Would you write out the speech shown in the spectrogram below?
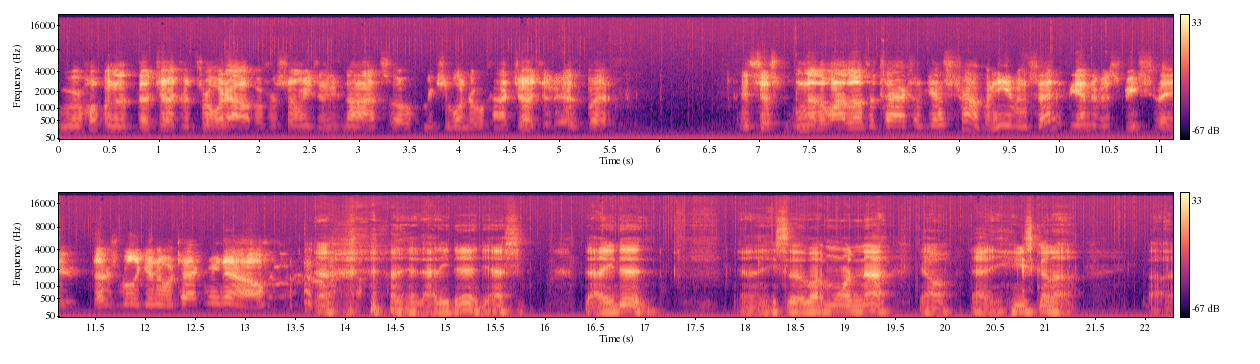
we were hoping that the judge would throw it out, but for some reason he's not. So it makes you wonder what kind of judge it is. But it's just another one of those attacks against Trump. And he even said at the end of his speech today, "They're really going to attack me now." that he did, yes, that he did. And he said a lot more than that. You know that he's gonna uh,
